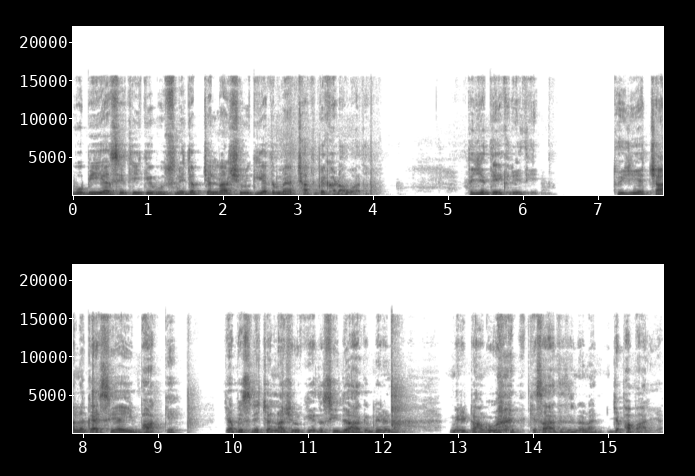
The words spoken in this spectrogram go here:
वो भी ऐसी थी कि उसने जब चलना शुरू किया तो मैं छत पे खड़ा हुआ था। तो ये देख रही थी। तो ये अचानक ऐसे आई भाग के। जब इसने चलना शुरू किया तो सीधे आके मेरे ना मेरी टांगों के साथ इसने ना जफा पा लिया।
